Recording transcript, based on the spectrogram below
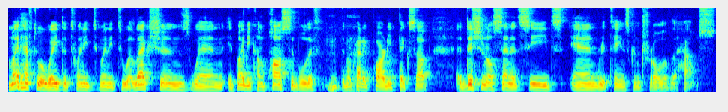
might have to await the 2022 elections when it might become possible if the Democratic Party picks up additional Senate seats and retains control of the House.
